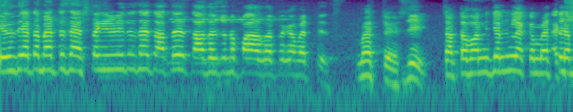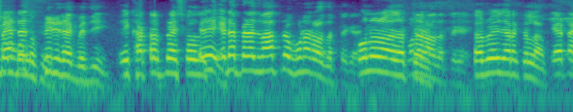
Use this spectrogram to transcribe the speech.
কেউ যদি একটা ম্যাট্রেস এক্সট্রা কিনে নিতে চায় তাতে তাদের জন্য পাঁচ হাজার টাকা ম্যাট্রেস ম্যাট্রিক্স জি। চারটা ফার্নিচার কিনলে একটা একটা ম্যাট্রেস ফ্রি থাকবে জি। এই খাটটার প্রাইস কত এটা প্রাইস মাত্র পনেরো হাজার টাকা। পনেরো হাজার পনেরো টাকা হাজার টাকা। তারপরে এই আরেকটা লাভ। এটা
